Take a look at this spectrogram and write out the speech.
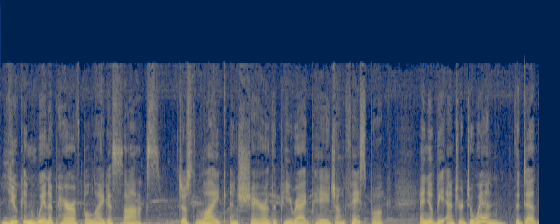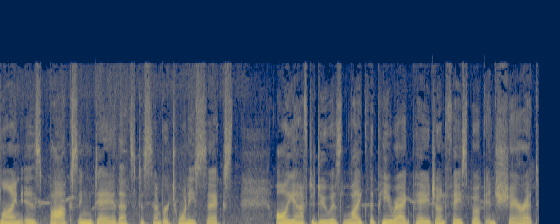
You can win a pair of Balega socks. Just like and share the Pee Rag page on Facebook, and you'll be entered to win. The deadline is Boxing Day, that's December 26th. All you have to do is like the Pee Rag page on Facebook and share it,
